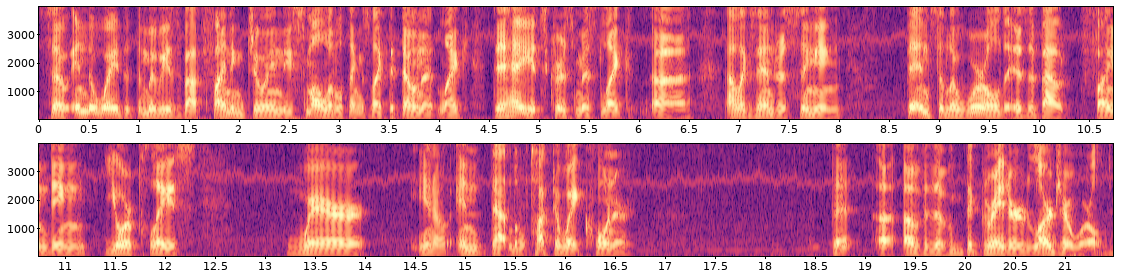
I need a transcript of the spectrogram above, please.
So, in the way that the movie is about finding joy in these small little things, like the donut, like the hey, it's Christmas, like uh, Alexandra singing, the insular world is about finding your place where, you know, in that little tucked away corner that uh, of the the greater, larger world,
